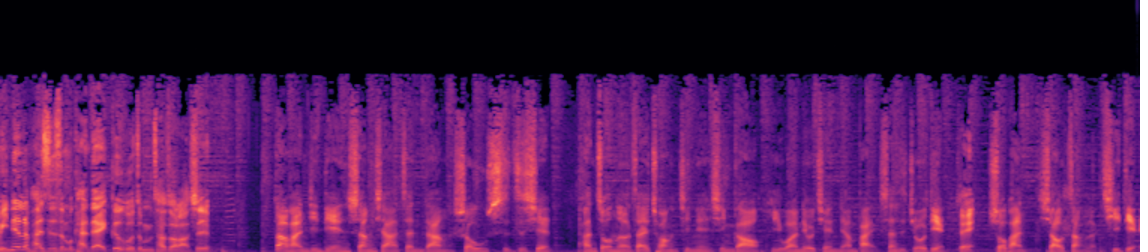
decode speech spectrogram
明天的盘势怎么看待？个股怎么操作？老师，大盘今天上下震荡，收十字线。盘中呢，再创今年新高一万六千两百三十九点，对，收盘小涨了七点。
